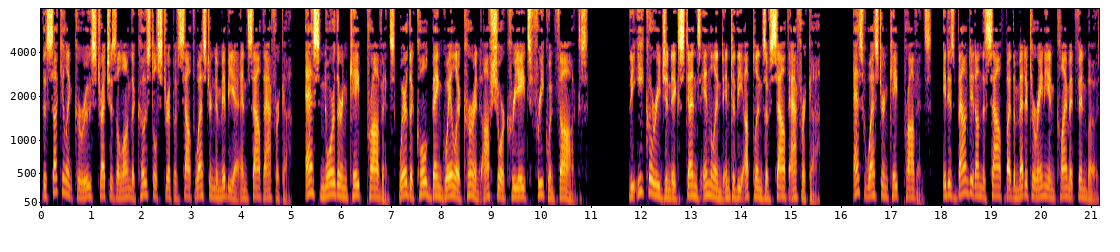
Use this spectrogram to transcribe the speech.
The succulent karoo stretches along the coastal strip of southwestern Namibia and South Africa's northern Cape Province, where the cold Benguela current offshore creates frequent fogs. The ecoregion extends inland into the uplands of South Africa's western Cape Province. It is bounded on the south by the Mediterranean climate fynbos,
